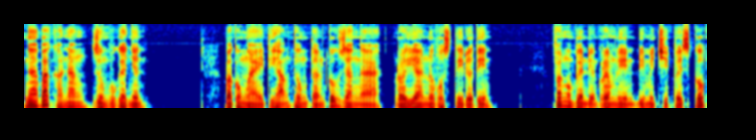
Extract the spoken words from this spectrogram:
Nga bác khả năng dùng vũ khí hạt nhân. Và cùng ngày thì hãng thông tấn quốc gia Nga RIA Novosti đưa tin, phát ngôn viên Điện Kremlin Dmitry Peskov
